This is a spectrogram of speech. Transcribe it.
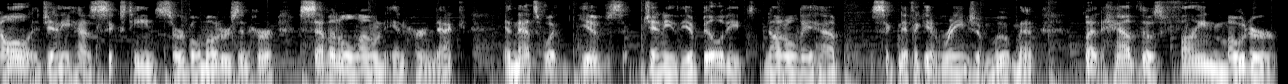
all, Jenny has 16 servo motors in her, seven alone in her neck. And that's what gives Jenny the ability to not only have significant range of movement, but have those fine motor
